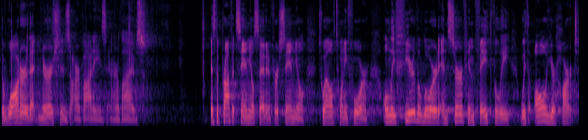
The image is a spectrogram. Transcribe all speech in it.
the water that nourishes our bodies and our lives. As the prophet Samuel said in 1 Samuel 12 24, only fear the Lord and serve him faithfully with all your heart,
